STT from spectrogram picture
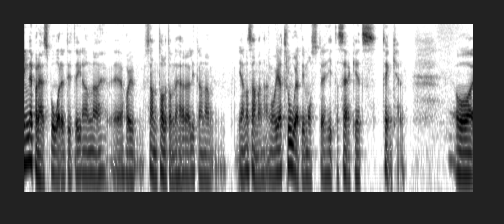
inne på det här spåret lite grann. Jag har ju samtalat om det här lite grann i andra sammanhang och jag tror att vi måste hitta säkerhetstänk här. Och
